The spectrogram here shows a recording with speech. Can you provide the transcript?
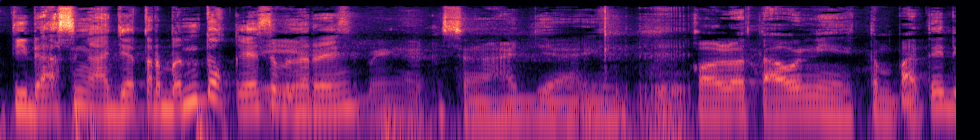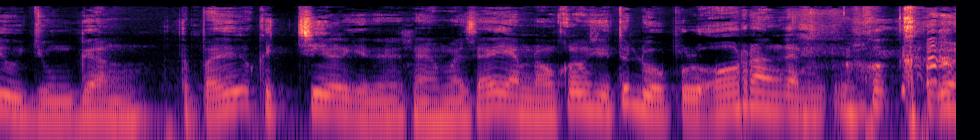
tidak sengaja terbentuk ya sebenarnya. Sebenarnya nggak sengaja gitu. Kalau tahu nih tempatnya di ujung gang, tempatnya itu kecil gitu. Nah, maksudnya yang nongkrong situ 20 orang kan. Lo kalau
